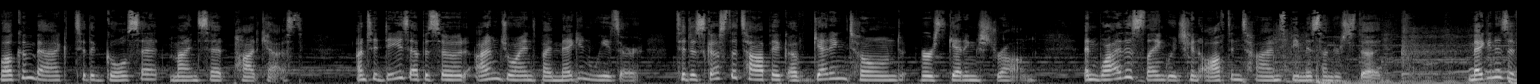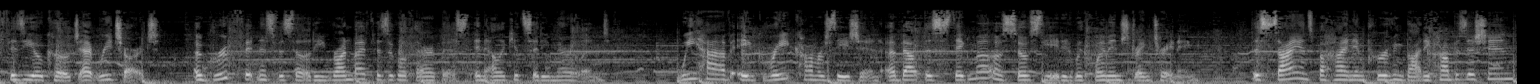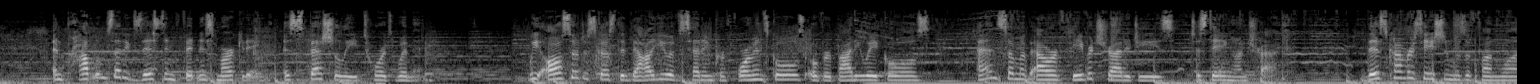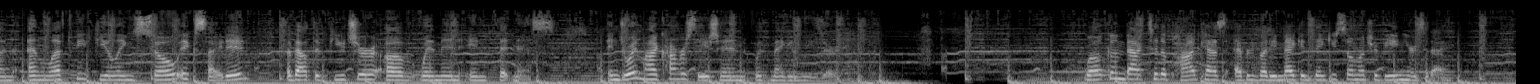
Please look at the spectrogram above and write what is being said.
Welcome back to the Goal Set Mindset podcast. On today's episode, I'm joined by Meghan Wieser to discuss the topic of getting toned versus getting strong and why this language can oftentimes be misunderstood. Megan is a physio coach at Recharge, a group fitness facility run by physical therapists in Ellicott City, Maryland. We have a great conversation about the stigma associated with women's strength training, the science behind improving body composition, and problems that exist in fitness marketing, especially towards women. We also discuss the value of setting performance goals over bodyweight goals and some of our favorite strategies to staying on track. This conversation was a fun one and left me feeling so excited about the future of women in fitness. Enjoy my conversation with Meghan Wieser. Welcome back to the podcast, everybody. Megan, thank you so much for being here today.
